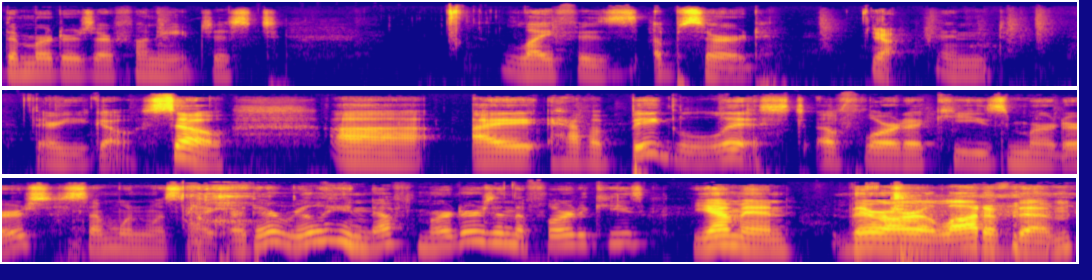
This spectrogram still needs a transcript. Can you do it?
the murders are funny. Just life is absurd. Yeah. And there you go. So, uh, I have a big list of Florida Keys murders. Someone was like, Are there really enough murders in the Florida Keys? Yeah, man, there are a lot of them.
